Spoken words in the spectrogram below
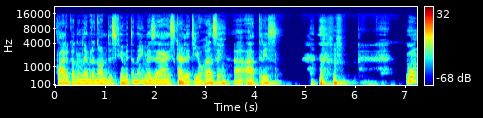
claro que eu não lembro o nome desse filme também, mas é a Scarlett Johansson, a, a atriz. um,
